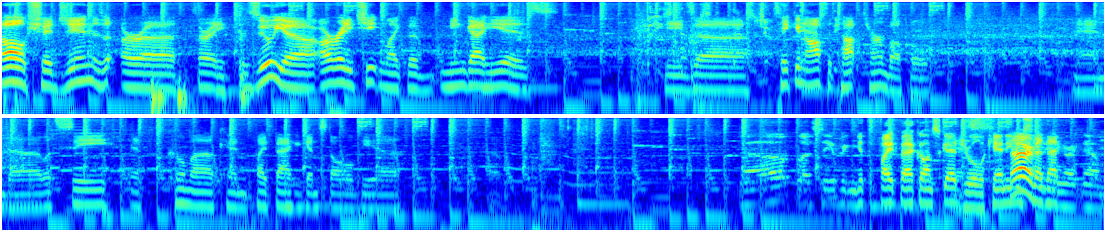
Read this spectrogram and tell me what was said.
Oh shit, Jin is or uh sorry, Kazuya already cheating like the mean guy he is. He's uh taking off the top turnbuckle. And uh, let's see if Kuma can fight back against all the uh let's see if we can get the fight back on schedule. Yes. Can't even Sorry see about anything right now.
